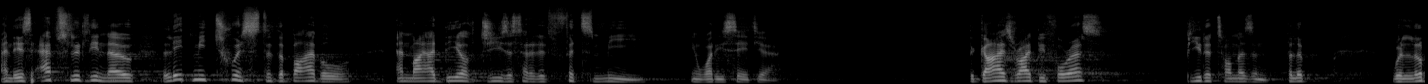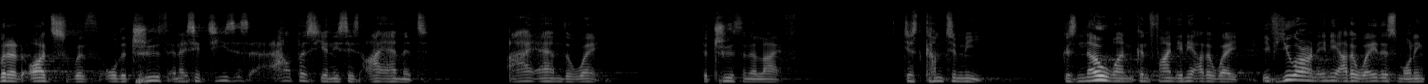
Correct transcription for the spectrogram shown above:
And there's absolutely no, let me twist the Bible and my idea of Jesus so that it fits me in what he said here. The guys right before us, Peter, Thomas, and Philip, were a little bit at odds with all the truth. And they said, Jesus, help us here. And he says, I am it. I am the way, the truth, and the life. Just come to me because no one can find any other way. If you are on any other way this morning,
